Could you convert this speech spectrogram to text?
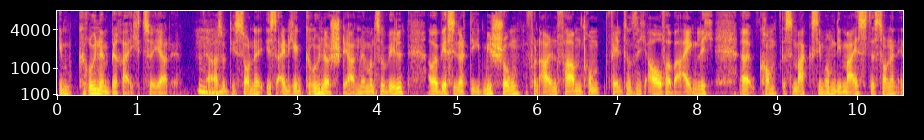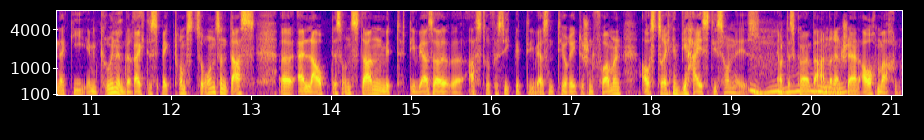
im grünen Bereich zur Erde. Mhm. Ja, also die Sonne ist eigentlich ein grüner Stern, wenn man so will, aber wir sind halt die Mischung von allen Farben, darum fällt uns nicht auf. Aber eigentlich äh, kommt das Maximum, die meiste Sonnenenergie im grünen Bereich des Spektrums zu uns und das äh, erlaubt es uns dann mit diverser äh, Astrophysik, mit diversen theoretischen Formeln auszurechnen, wie heiß die Sonne ist. Mhm. Ja, und das können wir bei anderen Sternen auch machen.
